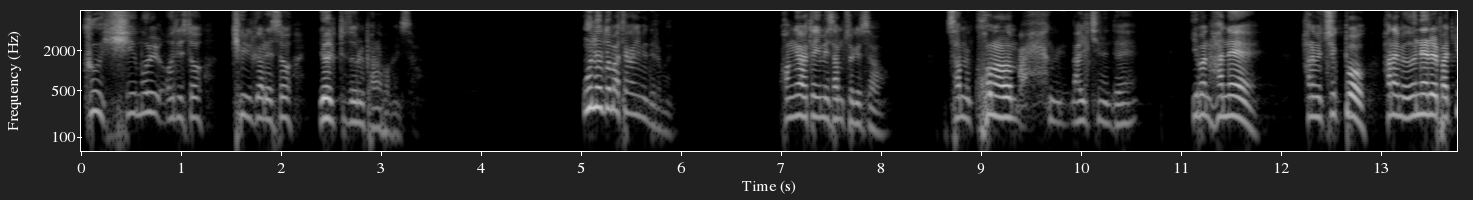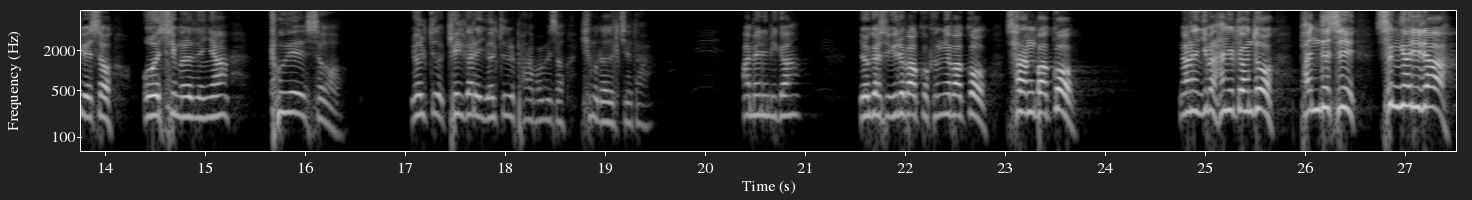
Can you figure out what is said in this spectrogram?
그 힘을 어디서 길갈에서 열두도를 바라보면서 오늘도 마찬가지입니다, 여러분. 광야 같은 힘의 삶 속에서 삶 코로나로 막 날치는데 이번 한 해 하나님의 축복, 하나님의 은혜를 받기 위해서 어디서 힘을 얻느냐? 교회에서 열두, 길갈의 열두를 바라보면서 힘을 얻을지어다. 아멘입니까? 여기서 위로받고 격려받고 사랑받고 나는 이번 한 일 동안도 반드시 승리하리라.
